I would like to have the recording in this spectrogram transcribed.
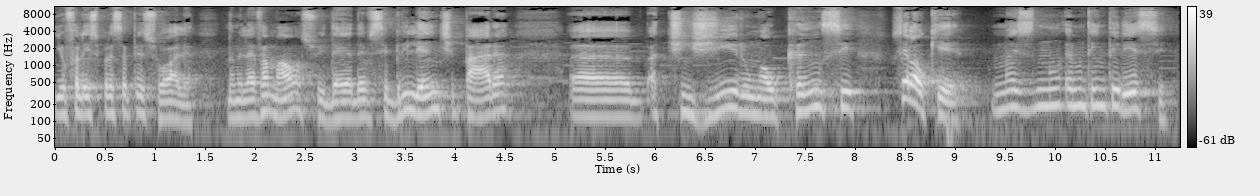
E eu falei isso para essa pessoa: olha, não me leva mal, sua ideia deve ser brilhante para uh, atingir um alcance, sei lá o quê, mas não, eu não tenho interesse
